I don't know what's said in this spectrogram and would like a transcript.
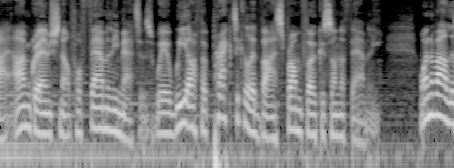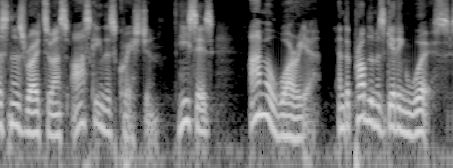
Hi, I'm Graham Schnell for Family Matters, where we offer practical advice from Focus on the Family. One of our listeners wrote to us asking this question. He says, I'm a warrior, and the problem is getting worse.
